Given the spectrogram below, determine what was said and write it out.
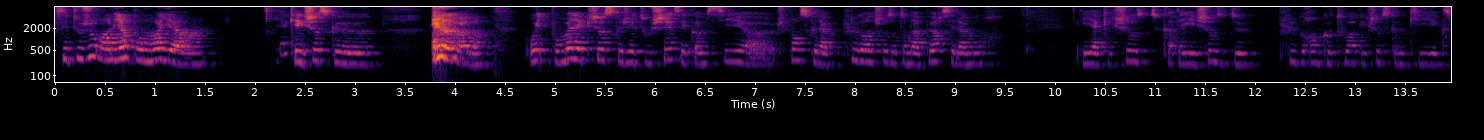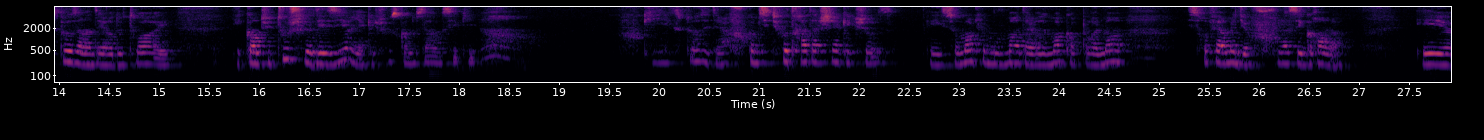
c'est toujours en lien, pour moi, il y a, quelque chose que... Pardon. Oui, pour moi, il y a quelque chose que j'ai touché, c'est comme si, je pense que la plus grande chose dont on a peur, c'est l'amour. Et il y a quelque chose, quand il y a quelque chose de plus grand que toi, quelque chose comme qui explose à l'intérieur de toi, et, et quand tu touches le désir, il y a quelque chose comme ça aussi qui, qui explose, et t'es là, comme si tu faut te rattacher à quelque chose. Et sûrement que le mouvement à l'intérieur de moi, corporellement, il se refermait, dire, là c'est grand là. Et, euh,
